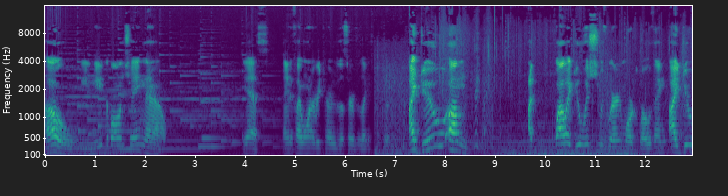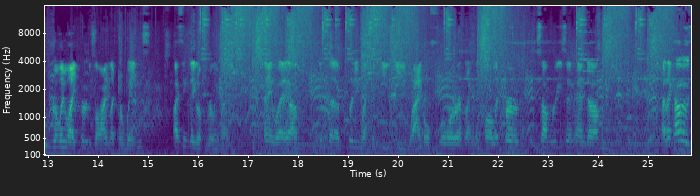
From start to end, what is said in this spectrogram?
Oh, we need the ball and chain now. Yes. And if I want to return to the surface, I can. I do. Um. I while I do wish she was wearing more clothing, I do really like her design, like her wings. I think they look really nice. Anyway, um, just a pretty much an easy waggle floor, as I'm gonna call it, for some reason. And, um, I like how I was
